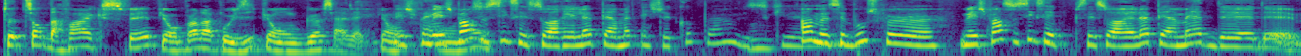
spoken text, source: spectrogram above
toutes sortes d'affaires qui se fait, puis on prend la poésie, puis on gosse avec. Puis on, Mais je, mais je on pense aussi que ces soirées-là permettent. Je te coupe, hein, vu que- Ah, mais c'est beau, je peux. Mais je pense aussi que ces, ces soirées-là permettent de, de,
